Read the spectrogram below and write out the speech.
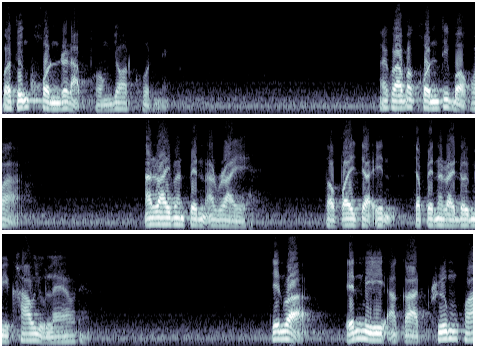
ว่าถึงคนระดับของยอดคนเนี่ยหมายความว่าคนที่บอกว่าอะไรมันเป็นอะไร ต่อไปจะเอ็นจะเป็นอะไรโดยมีข้าวอยู่แล้วเนี่ยเช่นว่าเห็นมีอากาศครึ้มฟ้า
